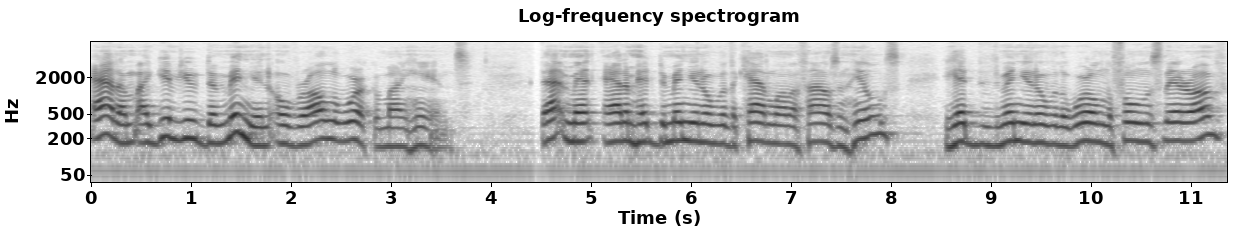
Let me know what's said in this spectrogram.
Adam, I give you dominion over all the work of my hands. That meant Adam had dominion over the cattle on a thousand hills. He had dominion over the world and the fullness thereof.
